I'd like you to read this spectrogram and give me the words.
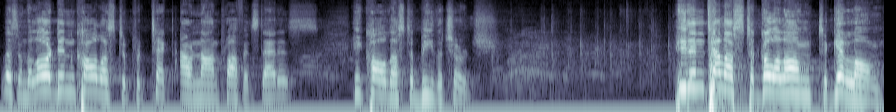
Listen, the Lord didn't call us to protect our nonprofit status, He called us to be the church. He didn't tell us to go along to get along.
